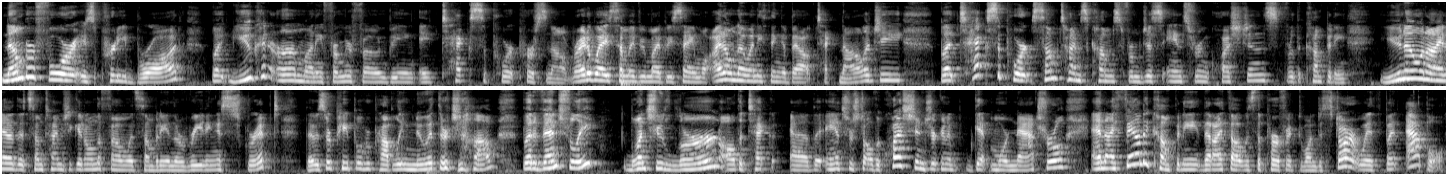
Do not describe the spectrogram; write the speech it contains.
Number four is pretty broad, but you can earn money from your phone being a tech support personnel. Right away, some of you might be saying, well, I don't know anything about technology, but tech support sometimes comes from just answering questions for the company. You know, and I know that sometimes you get on the phone with somebody and they're reading a script. Those are people who probably new at their job, but eventually once you learn all the tech, uh, the answers to all the questions, you're going to get more natural. And I found a company that I thought was the perfect one to start with, but Apple.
